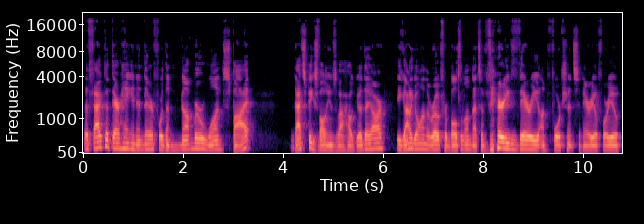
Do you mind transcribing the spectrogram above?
the fact that they're hanging in there for the number one spot, that speaks volumes about how good they are. You got to go on the road for both of them. That's a very very unfortunate scenario for you.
